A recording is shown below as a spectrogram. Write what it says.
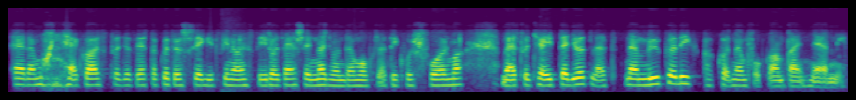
erre mondják azt, hogy azért a közösségi finanszírozás egy nagyon demokratikus forma, mert hogyha itt egy ötlet nem működik, akkor nem fog kampányt nyerni.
